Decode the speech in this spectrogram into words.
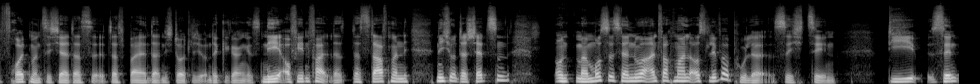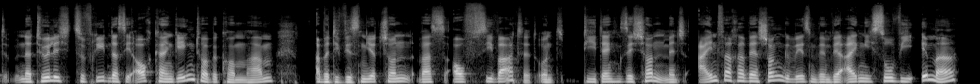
freut man sich ja, dass, dass Bayern da nicht deutlich untergegangen ist. Nee, auf jeden Fall, das, das darf man nicht unterschätzen und man muss es ja nur einfach mal aus Liverpooler Sicht sehen die sind natürlich zufrieden, dass sie auch kein Gegentor bekommen haben, aber die wissen jetzt schon, was auf sie wartet. Und die denken sich schon, Mensch, einfacher wäre schon gewesen, wenn wir eigentlich so wie immer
